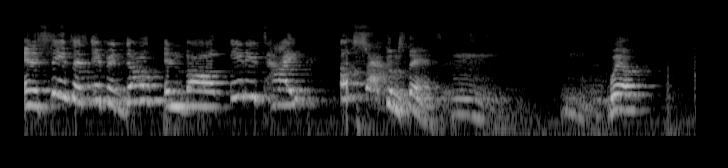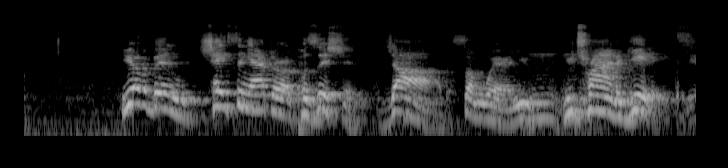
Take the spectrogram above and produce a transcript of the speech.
And it seems as if it don't involve any type of circumstances. Well, you ever been chasing after a position, a job somewhere, and you mm-hmm. you trying to get it? Yeah.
